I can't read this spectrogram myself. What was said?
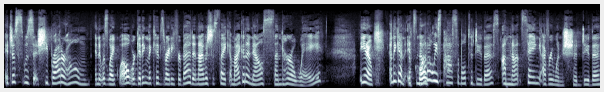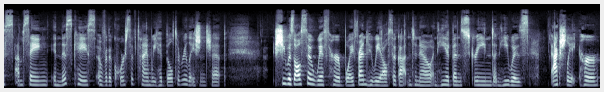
It just was that she brought her home and it was like, well, we're getting the kids ready for bed. And I was just like, am I gonna now send her away? You know, and again, it's not always possible to do this. I'm not saying everyone should do this. I'm saying in this case, over the course of time, we had built a relationship she was also with her boyfriend who we had also gotten to know and he had been screened and he was actually her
